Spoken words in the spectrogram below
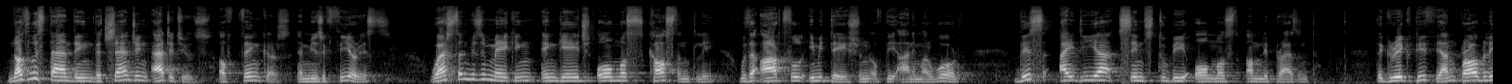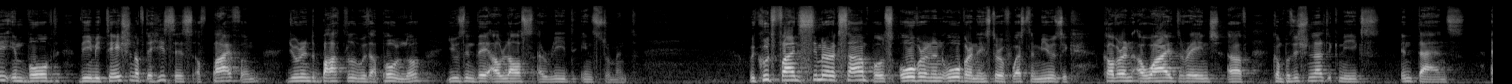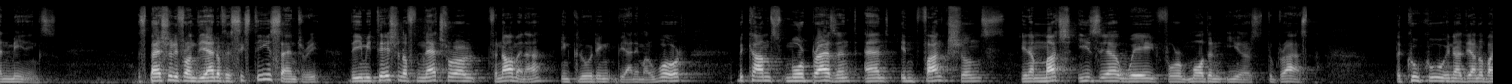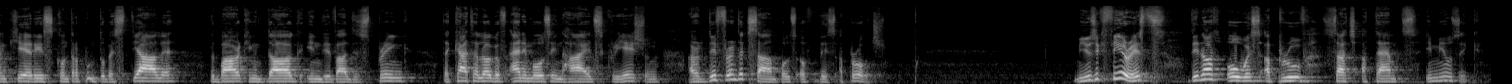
Notwithstanding the changing attitudes of thinkers and music theorists, Western music making engaged almost constantly with the artful imitation of the animal world. This idea seems to be almost omnipresent. The Greek Pythian probably involved the imitation of the hisses of Python during the battle with Apollo using the aulos, a reed instrument. We could find similar examples over and over in the history of Western music, covering a wide range of compositional techniques, intents, and meanings. Especially from the end of the 16th century, the imitation of natural phenomena, including the animal world, becomes more present and it functions in a much easier way for modern ears to grasp. The cuckoo in Adriano Banchieri's Contrappunto Bestiale, the barking dog in Vivaldi's Spring, the catalogue of animals in Haydn's creation are different examples of this approach. Music theorists did not always approve such attempts in music.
